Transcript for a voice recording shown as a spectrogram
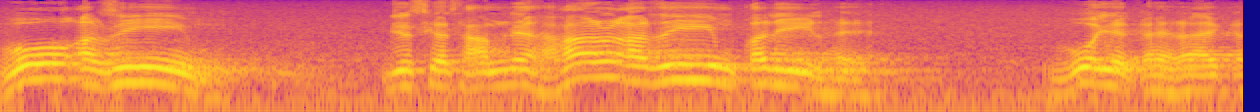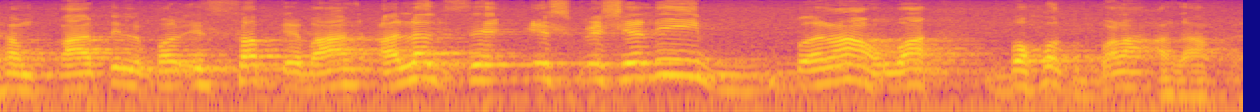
वो अजीम, जिसके सामने हर अजीम कलील है। वो ये कह रहा है कि हम कातिल पर इस सब के बाद अलग से स्पेशली बना हुआ बहुत बड़ा अदाब है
